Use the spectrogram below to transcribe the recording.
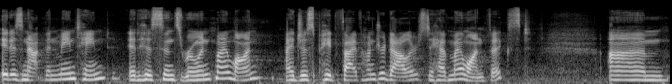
It has not been maintained. It has since ruined my lawn. I just paid $500 to have my lawn fixed. Um,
